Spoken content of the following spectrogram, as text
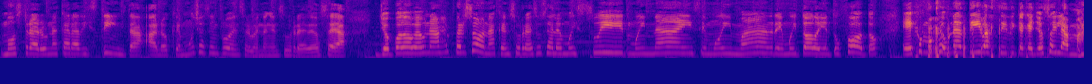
mostrar una cara distinta a lo que muchas influencers venden en sus redes. O sea, yo puedo ver una persona que en sus redes sociales es muy sweet, muy nice y muy madre y muy todo. Y en tu foto es como que una diva así que, que yo soy la más.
